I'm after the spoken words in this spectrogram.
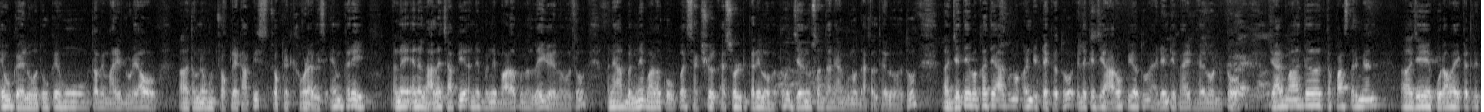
એવું કહેલું હતું કે હું, તમે મારી જોડે આવો તમને હું ચોકલેટ આપીશ, ચોકલેટ ખવડાવીશ. એમ કરી અને એને લાલચ આપી અને બંને બાળકોને લઈ ગયેલો હતો. અને આ બંને બાળકો ઉપર સેક્સ્યુઅલ એસોલ્ટ કરેલો હતો, જે અનુસંધાને આ ગુનો દાખલ થયેલો હતો. જે તે વખતે આ ગુનો અનડિટેક હતો, એટલે કે જે આરોપી હતો આઈડેન્ટિફાઈડ થયેલો નહોતો ત્યારબાદ તપાસ દરમિયાન જે પુરાવા એકત્રિત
